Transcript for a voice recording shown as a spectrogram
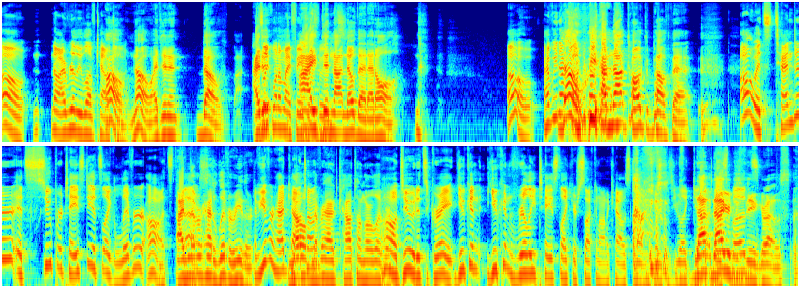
Oh no, I really love cow Oh, tongue. no, I didn't. No. I It's didn't, like one of my favorite I did not know that at all. Oh, have we not? No, we about have not talked about that. Oh, it's tender. It's super tasty. It's like liver. Oh, it's. I've best. never had liver either. Have you ever had cow no, tongue? I've never had cow tongue or liver. Oh, dude, it's great. You can you can really taste like you're sucking on a cow's tongue because you like get now, the now you're buds. just being gross.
